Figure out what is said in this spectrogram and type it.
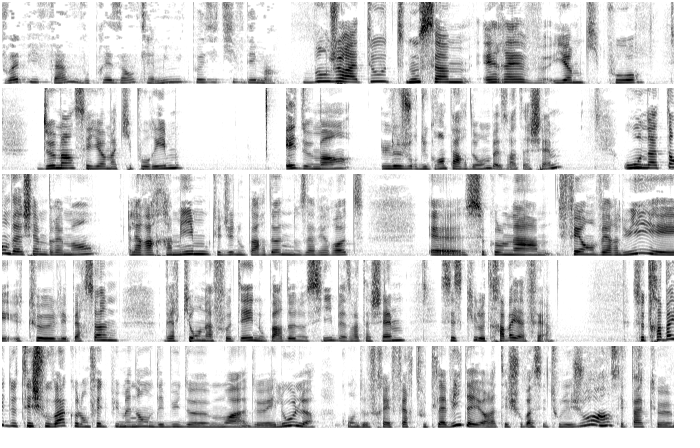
Joie de Vive Femme vous présente la Minute Positive d'Emma. Bonjour à toutes, nous sommes Erev Yom Kippour. Demain c'est Yom Kippourim. Et demain, le jour du grand pardon, Bezrat Hashem, où on attend d'Hachem vraiment la rachamim, que Dieu nous pardonne nos avérotes, euh, ce qu'on a fait envers lui et que les personnes vers qui on a fauté nous pardonnent aussi, Bezrat Hashem. C'est ce qui le travail à faire. Ce travail de teshuva que l'on fait depuis maintenant au début de mois de Elul, qu'on devrait faire toute la vie. D'ailleurs, la teshuva c'est tous les jours. Hein. C'est pas que,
